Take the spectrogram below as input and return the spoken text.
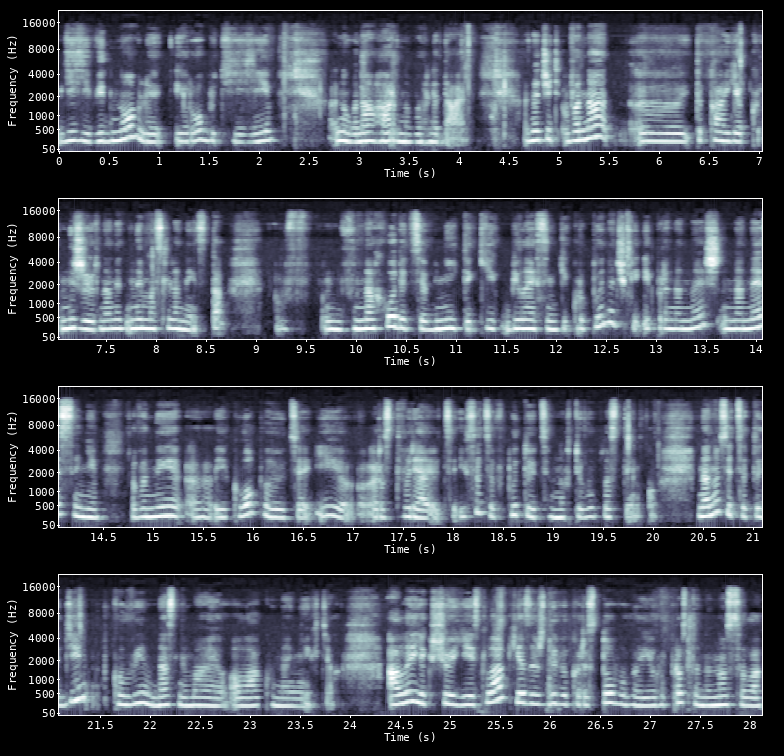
її відновлює і робить її, ну, вона гарно виглядає. Значить, вона е, така, як нежирна, не, не масляниста. Знаходяться в ній такі білесенькі крупиночки, і при нанесенні вони е, і клопаються, і розтворяються, і все це впитується в ногтєву пластинку. Наноситься тоді, коли в нас немає лаку на нігтях. Але якщо є лак, я завжди використовувала його, просто наносила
